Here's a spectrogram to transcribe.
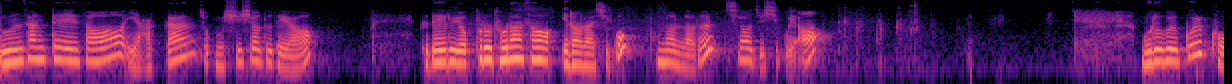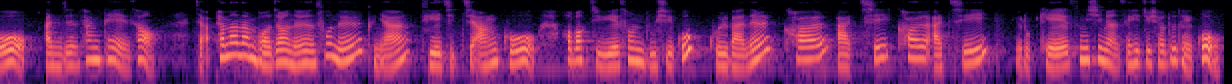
누운 상태에서 약간 조금 쉬셔도 돼요. 그대로 옆으로 돌아서 일어나시고 폼롤러를 치워주시고요. 무릎을 꿇고 앉은 상태에서 자 편안한 버전은 손을 그냥 뒤에 짚지 않고 허벅지 위에 손 두시고 골반을 컬, 아치, 컬, 아치 이렇게 숨 쉬면서 해주셔도 되고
